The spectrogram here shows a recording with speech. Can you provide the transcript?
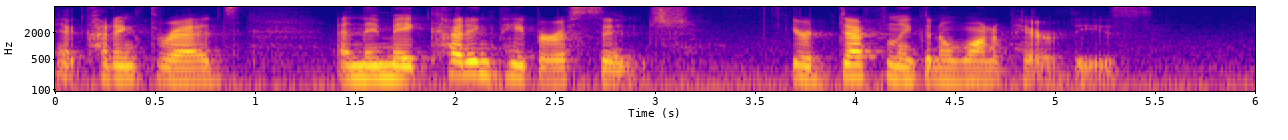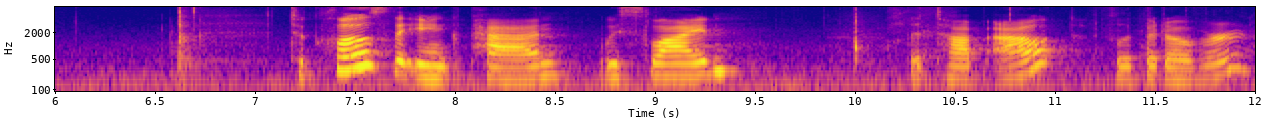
at cutting threads and they make cutting paper a cinch you're definitely going to want a pair of these. To close the ink pad, we slide the top out, flip it over,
